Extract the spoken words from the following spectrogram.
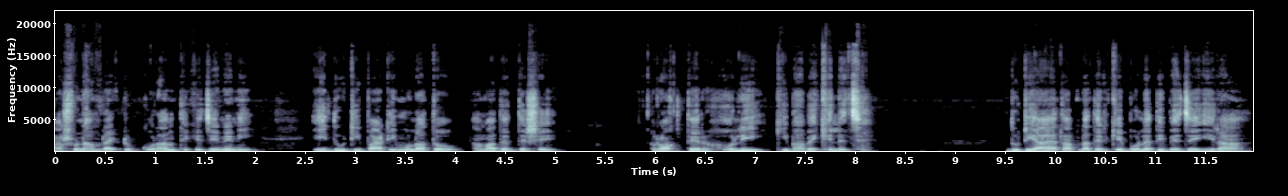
আসুন আমরা একটু কোরআন থেকে জেনে নিই, এই দুটি পার্টি মূলত আমাদের দেশে রক্তের হোলি কীভাবে খেলেছে। দুটি আয়াত আপনাদেরকে বলে দিবে যে এরা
